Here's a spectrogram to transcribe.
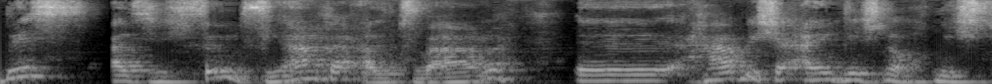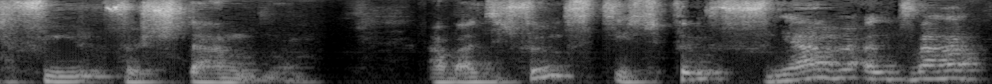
bis als ich fünf Jahre alt war, äh, habe ich ja eigentlich noch nicht viel verstanden. Aber als ich 50, fünf Jahre alt war,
